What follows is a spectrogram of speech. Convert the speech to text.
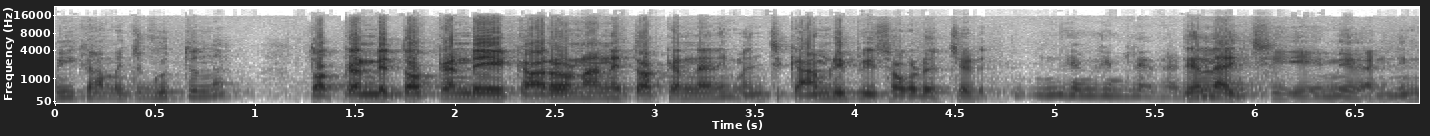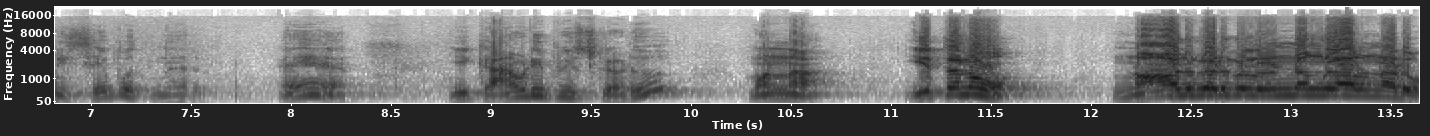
మీకు ఆ మధ్య గుర్తుందా? తొక్కండి తొక్కండి కరోనాని తొక్కండి అని మంచి కామెడీ పీస్ ఒకటి వచ్చాడు. ఇచ్చి? మీరు అన్నీ మిస్ అయిపోతున్నారు. ఏ ఈ కామెడీ పీస్ గాడు మొన్న ఇతను నాలుగు అడుగులు రెండు అంగుళాలు ఉన్నాడు.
